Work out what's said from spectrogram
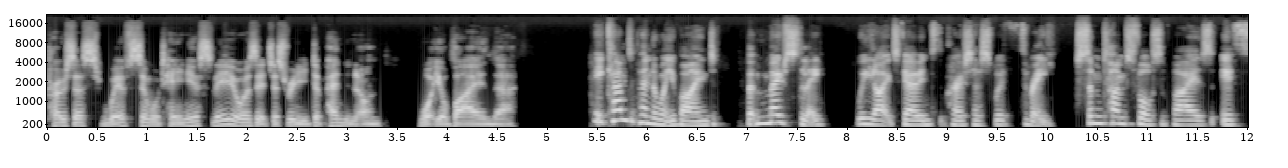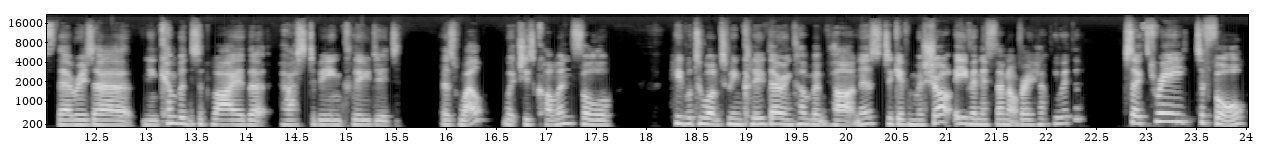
process with simultaneously, or is it just really dependent on what you're buying there? It can depend on what you're buying, but mostly we like to go into the process with three sometimes for suppliers if there is a, an incumbent supplier that has to be included as well, which is common for people to want to include their incumbent partners to give them a shot, even if they're not very happy with them. So three to four.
